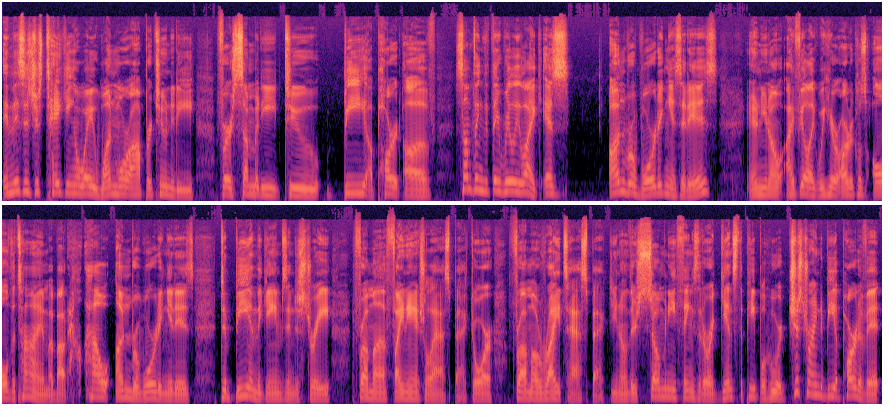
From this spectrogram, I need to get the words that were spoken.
And this is just taking away one more opportunity for somebody to be a part of something that they really like. As unrewarding as it is, And you know, I feel like we hear articles all the time about how unrewarding it is to be in the games industry from a financial aspect or from a rights aspect. You know, there's so many things that are against the people who are just trying to be a part of it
